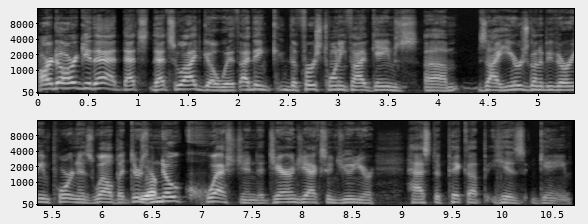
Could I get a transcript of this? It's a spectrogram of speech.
Hard to argue that. That's that's who I'd go with. I think the first 25 games, um, Ziaire is going to be very important as well. But there's Yep. no question that Jaren Jackson Jr. has to pick up his game.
